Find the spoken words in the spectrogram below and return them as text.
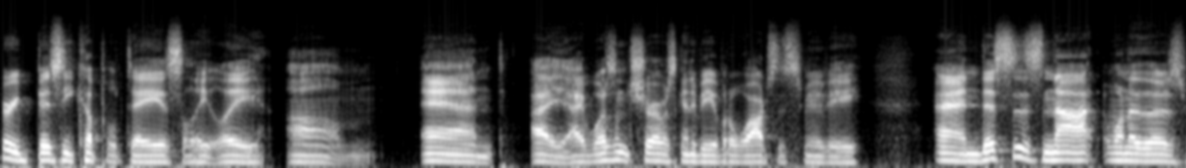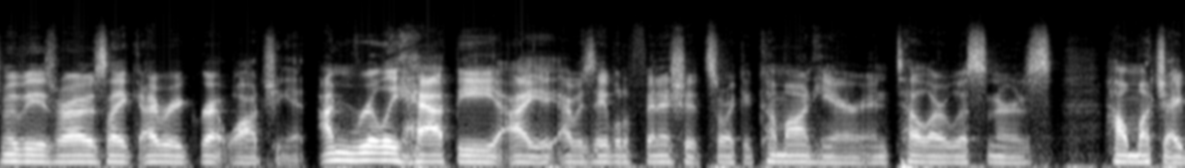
very busy couple days lately um and i i wasn't sure i was going to be able to watch this movie and this is not one of those movies where i was like i regret watching it i'm really happy i i was able to finish it so i could come on here and tell our listeners how much i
